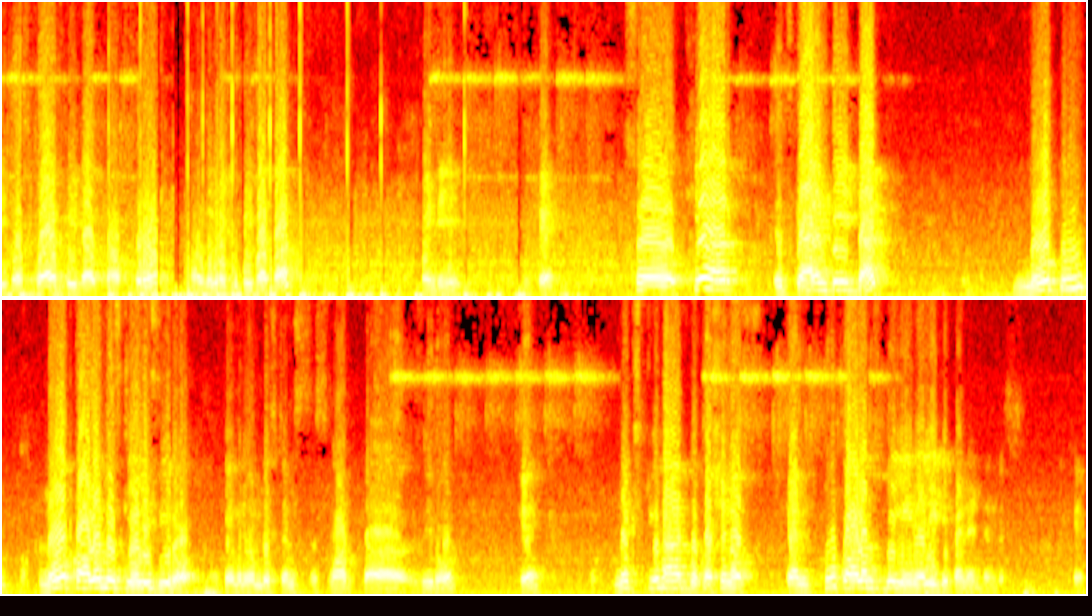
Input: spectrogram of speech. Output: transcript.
beta square, beta top 4 all the way to beta top 28. Okay, so here it's guaranteed that no two no column is clearly zero. Okay minimum distance is not uh, zero. Okay. Next you have the question of can two columns be linearly dependent in this? Okay.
